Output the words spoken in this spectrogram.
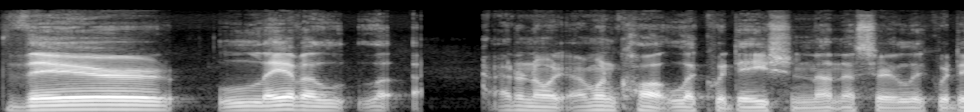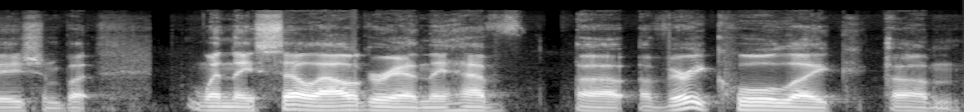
they're they have a I don't know. I wouldn't call it liquidation, not necessarily liquidation, but when they sell Algorand, they have uh, a very cool like um,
